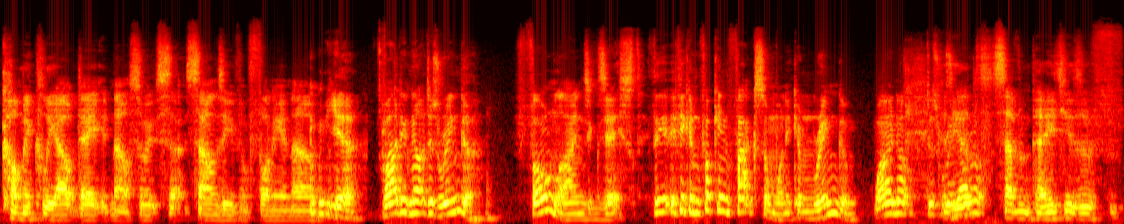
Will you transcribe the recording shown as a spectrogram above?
comically outdated now. So it sounds even funnier now. Yeah. Why did he not just ring her? Phone lines exist. If he can fucking fax someone, he can ring them. Why not just ring he had up? seven pages of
